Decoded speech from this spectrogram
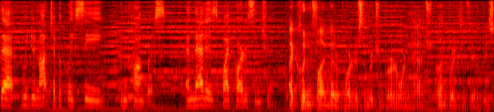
that we do not typically see in Congress, and that is bipartisanship. I couldn't find better partners than Richard Burr or Orrin Hatch on breakthrough therapies.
